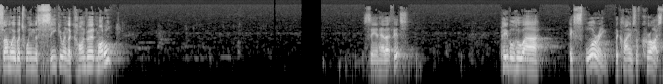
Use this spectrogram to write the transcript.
somewhere between the seeker and the convert model. Seeing how that fits? People who are exploring the claims of Christ,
